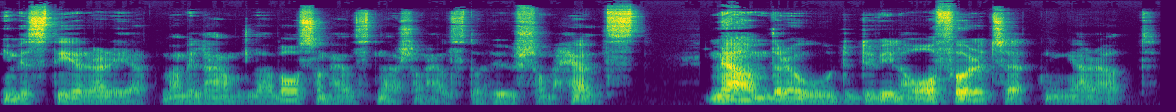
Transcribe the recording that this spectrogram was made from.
investerar i att man vill handla vad som helst, när som helst och hur som helst. Med andra ord, du vill ha förutsättningar att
